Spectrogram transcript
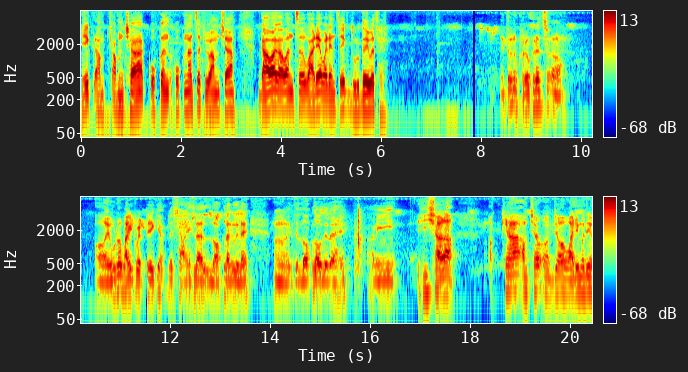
हे एक आम आमच्या कोकण कोकणाचं किंवा आमच्या गावागावांचं वाड्यावाड्यांचं एक दुर्दैवच आहे. मित्रांनो खरोखरच एवढं वाईट वाटतं आहे की आपल्या शाळेला लॉक लागलेला आहे. इथे लॉक लावलेलं आहे. आणि ही शाळा अख्ख्या आमच्या जेव्हा वाडीमध्ये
